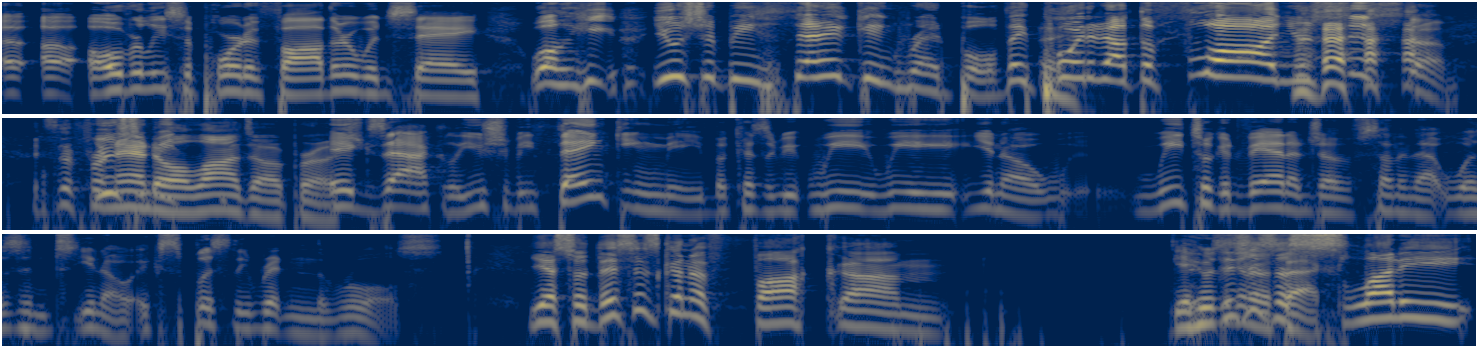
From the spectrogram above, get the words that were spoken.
uh, uh, overly supportive father would say, "Well, he, you should be thanking Red Bull. They pointed out the flaw in your system." It's the Fernando be- Alonso approach. Exactly. You should be thanking me because we, we, we, you know, we took advantage of something that wasn't, you know, explicitly written in the rules. yeah, so this is gonna fuck. Um, Yeah, who's this is a affect? slutty.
